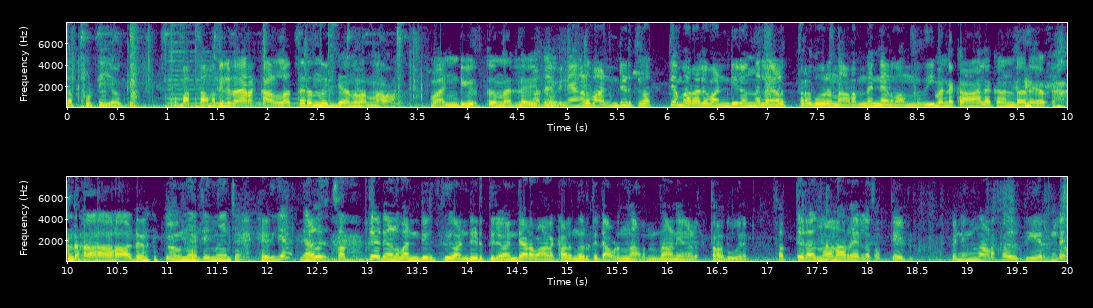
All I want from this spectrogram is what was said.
സപ്പോർട്ട് ചെയ്യുക ഓക്കെ അപ്പൊ പത്താമത്തെ വേറെ കള്ളത്തരൊന്നും ഇല്ല എന്ന് വണ്ടി എടുത്തൊന്നല്ല അതെ പിന്നെ ഞങ്ങൾ വണ്ടി എടുത്ത് സത്യം പറയാലോ വണ്ടിയിലൊന്നല്ല ഞങ്ങൾ ഇത്ര ദൂരം നടന്നു തന്നെയാണ് വന്നത്. ഇവന്റെ കാലൊക്കെ. ഇരിക്കാ. ഞങ്ങൾ സത്യമായിട്ട് ഞങ്ങൾ വണ്ടി എടുത്ത് വണ്ടി എടുത്തില്ല. വണ്ടി അവിടെ വാഴക്കാട് നിർത്തിയിട്ട് അവിടെ നിന്ന് നടന്നതാണ് ഞങ്ങൾ ഇത്ര ദൂരം. സത്യമായിട്ട് അത് നോണ അറിയാലോ സത്യമായിട്ട്. പിന്നെ ഇന്ന് നടക്കാതെ തീരണ്ടേ?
